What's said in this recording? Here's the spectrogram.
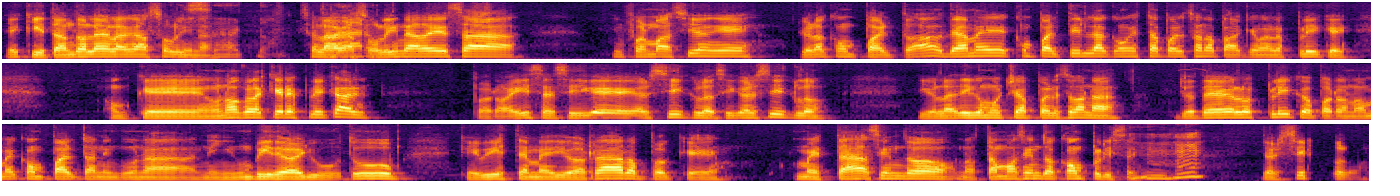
es quitándole la gasolina. Exacto. O sea, la gasolina de esa información es, yo la comparto, ah, déjame compartirla con esta persona para que me lo explique. Aunque uno la quiere explicar, pero ahí se sigue el ciclo, sigue el ciclo. Y yo le digo a muchas personas, yo te lo explico, pero no me comparta ninguna, ningún video de YouTube que viste medio raro, porque me estás haciendo, nos estamos haciendo cómplices del círculo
